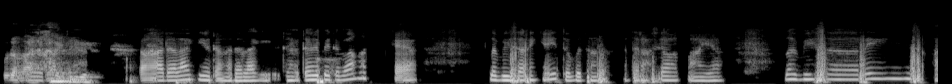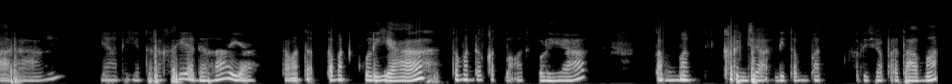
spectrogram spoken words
udah nggak ada udah lagi udah, ya. udah gak ada lagi, udah gak ada lagi. Udah udah beda banget. Kayak lebih seringnya itu betul interaksi lewat Maya. Lebih sering sekarang yang diinteraksi adalah ya teman-teman kuliah, teman dekat banget kuliah, teman kerja di tempat kerja pertama,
